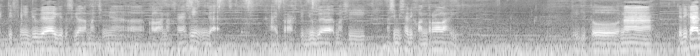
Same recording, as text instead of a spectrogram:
aktifnya juga gitu segala macamnya. Uh, kalau anak saya sih nggak hyperaktif juga masih masih bisa dikontrol lah gitu. Kayak gitu. Nah jadi kan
